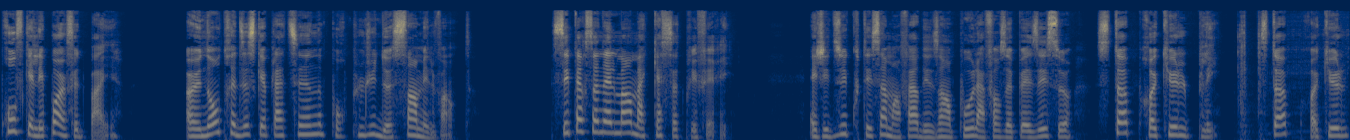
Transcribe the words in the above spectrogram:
prouve qu'elle n'est pas un feu de paille. Un autre disque platine pour plus de 100 000 ventes. C'est personnellement ma cassette préférée. Et j'ai dû écouter ça m'en faire des ampoules à force de peser sur Stop, recule, play. Stop, recule,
